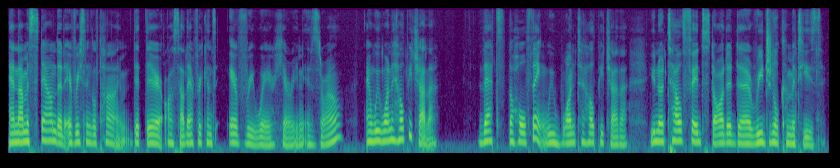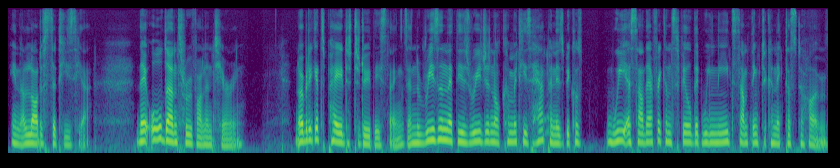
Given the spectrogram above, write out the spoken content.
And I'm astounded every single time that there are South Africans everywhere here in Israel and we want to help each other. That's the whole thing. We want to help each other. You know, Telfed started uh, regional committees in a lot of cities here. They're all done through volunteering. Nobody gets paid to do these things. And the reason that these regional committees happen is because we as South Africans feel that we need something to connect us to home.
